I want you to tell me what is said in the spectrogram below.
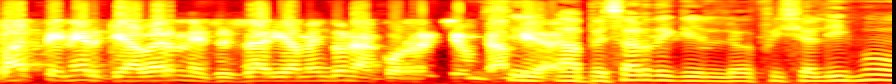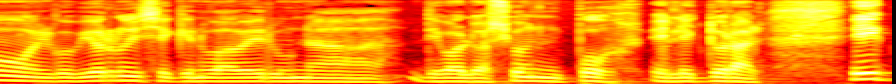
va a tener que haber necesariamente una corrección cambiaria. a pesar de que el oficialismo, el gobierno dice que no va a haber una devaluación postelectoral. Eh,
